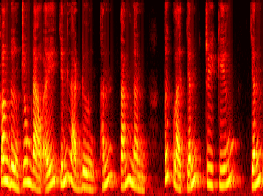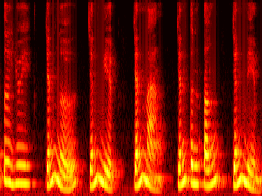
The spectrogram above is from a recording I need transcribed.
Con đường trung đạo ấy chính là đường thánh tám ngành, tức là chánh tri kiến, chánh tư duy, chánh ngữ, chánh nghiệp, chánh mạng, chánh tinh tấn, chánh niệm,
